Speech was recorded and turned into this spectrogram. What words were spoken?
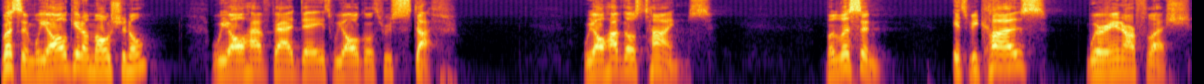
Listen, we all get emotional. We all have bad days. We all go through stuff. We all have those times. But listen, it's because we're in our flesh.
